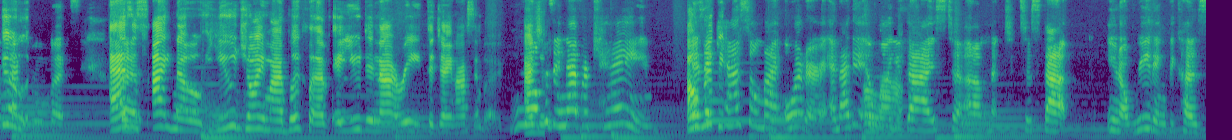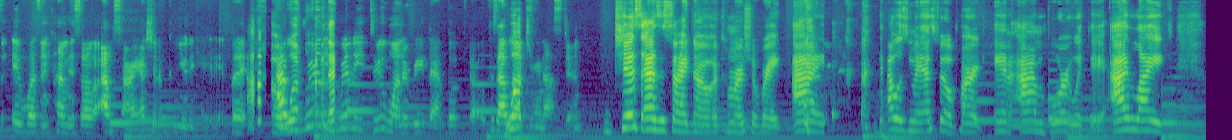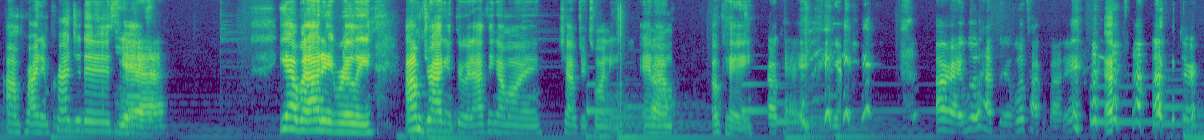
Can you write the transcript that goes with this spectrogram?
books. As a side note, you joined my book club and you did not read the Jane Austen book. No, because just... they never came. Oh, and really? they canceled my order, and I didn't oh, want wow. you guys to um to stop, you know, reading because it wasn't coming. So I'm sorry, I should have communicated. But oh, I well, really, that... really do want to read that book though, because I well, love Jane Austen. Just as a side note, a commercial break. I that was Mansfield Park, and I'm bored with it. I like um, Pride and Prejudice. Yeah. And, yeah, but I didn't really. I'm dragging through it. I think I'm on chapter 20, and oh. I'm okay. Okay. Yeah. All right, we'll have to. We'll talk about it after.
